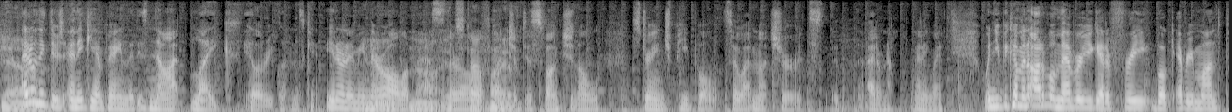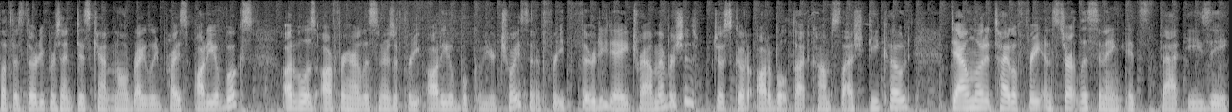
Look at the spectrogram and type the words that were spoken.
Yeah. I don't think there's any campaign that is not like Hillary Clinton's campaign. You know what I mean? They're all a no, mess. They're all a bunch a- of dysfunctional, strange people. So I'm not sure it's, I don't know. Anyway, when you become an Audible member, you get a free book every month, plus a 30% discount on all regularly priced audiobooks. Audible is offering our listeners a free audiobook of your choice and a free 30-day trial membership. Just go to audible.com slash decode, download a title free, and start listening. It's that easy.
